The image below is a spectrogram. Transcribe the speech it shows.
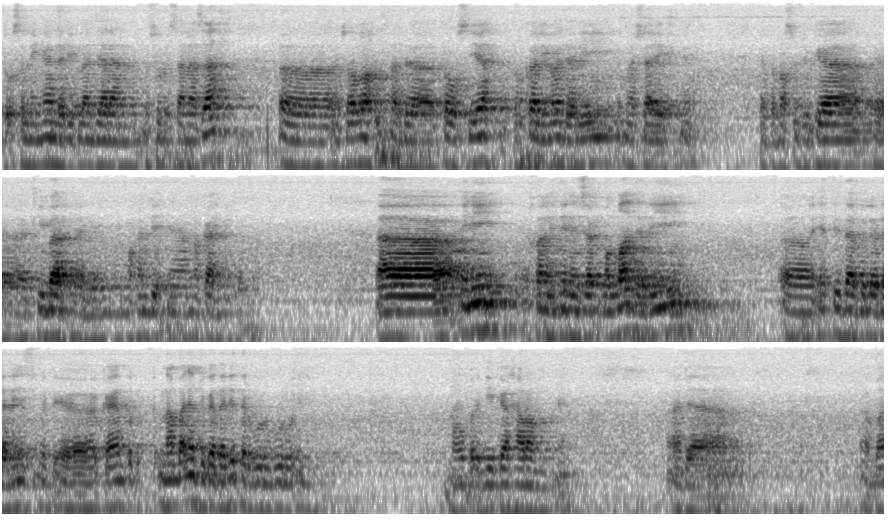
untuk selingan dari pelajaran usul salasa uh, insya Allah ada tausiah atau kalimat dari masyayikh ya. yang termasuk juga uh, kibar dari muhaddithnya Mekah ini. Uh, ini Khalidin Allah dari uh, tidak beliau dari uh, kayak nampaknya juga tadi terburu-buru ini mau pergi ke haram ya. ada apa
